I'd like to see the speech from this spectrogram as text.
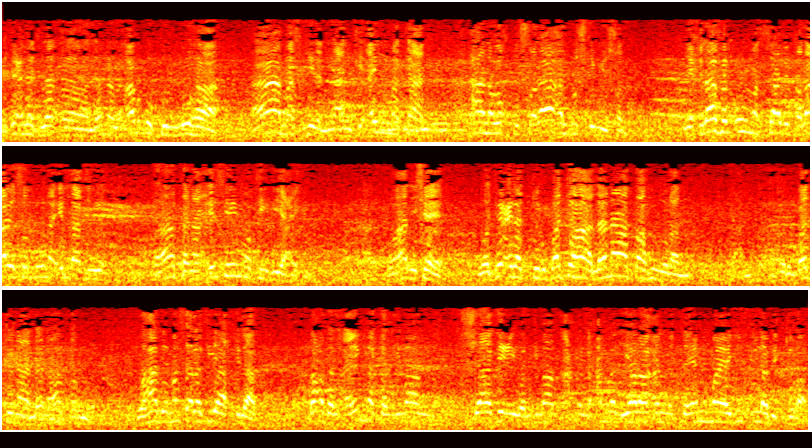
وجعلت لنا الأرض كلها آه مسجدا. يعني في أي مكان. حان وقت الصلاة المسلم يصلي بخلاف الأمة السابقة لا يصلون إلا في كنائسهم وفي بيعهم وهذا شيء. وجعلت تربتها لنا طهورا. يعني تربتنا لنا طهورا. وهذه مسألة فيها خلاف. بعض الأئمة كالإمام الشافعي والإمام أحمد محمد يرى أن التيمم ما يجوز إلا بالتراب.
